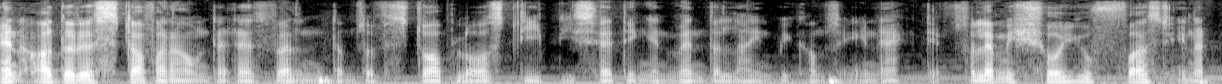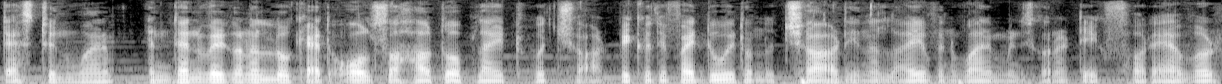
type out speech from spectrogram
and other stuff around that as well in terms of stop loss, TP setting, and when the line becomes inactive. So let me show you first in a test environment, and then we're going to look at also how to apply it to a chart. Because if I do it on the chart in a live environment, it's going to take forever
